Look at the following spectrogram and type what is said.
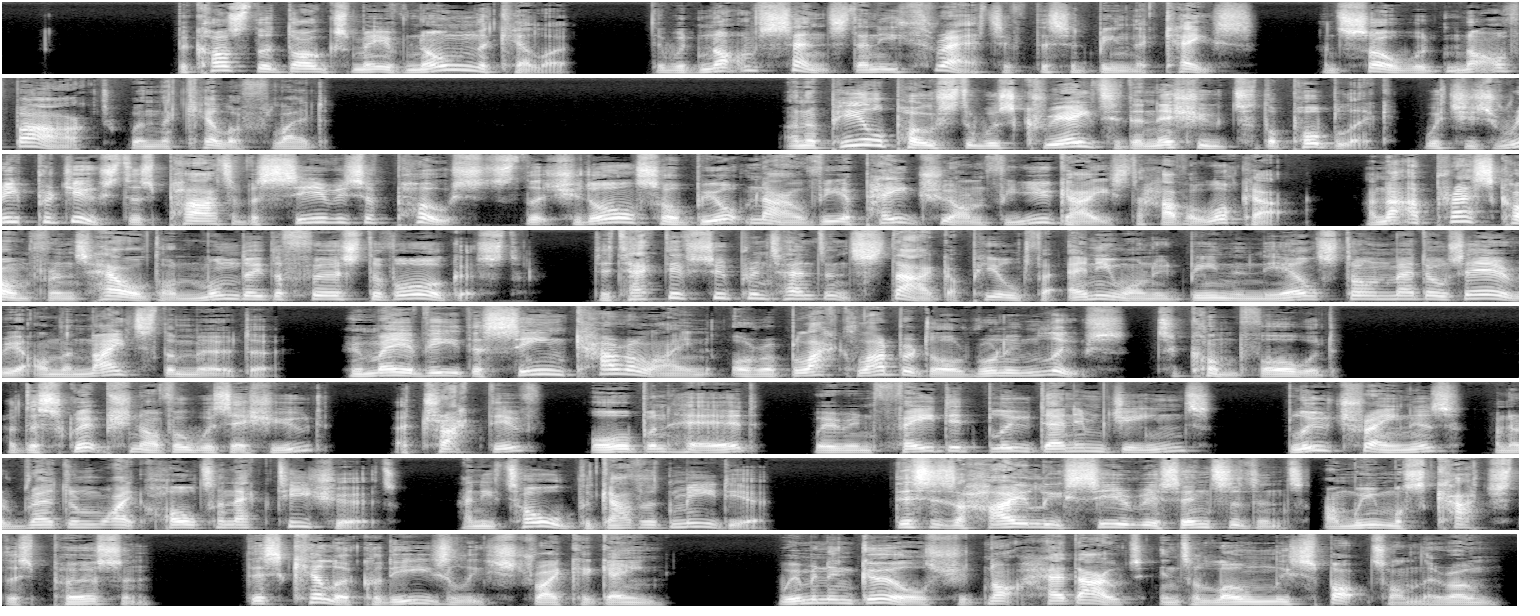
Because the dogs may have known the killer, they would not have sensed any threat if this had been the case, and so would not have barked when the killer fled. An appeal poster was created and issued to the public, which is reproduced as part of a series of posts that should also be up now via Patreon for you guys to have a look at. And at a press conference held on Monday, the 1st of August, Detective Superintendent Stagg appealed for anyone who'd been in the Aylstone Meadows area on the night of the murder who may have either seen Caroline or a black Labrador running loose to come forward. A description of her was issued attractive, auburn haired, wearing faded blue denim jeans, blue trainers, and a red and white halter neck t shirt, and he told the gathered media, This is a highly serious incident, and we must catch this person. This killer could easily strike again. Women and girls should not head out into lonely spots on their own.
